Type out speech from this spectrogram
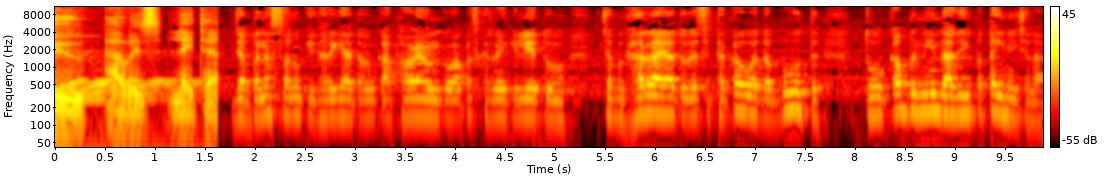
Two hours later. जब बनस वालों के घर गया था उनका फावड़ा उनको वापस करने के लिए तो जब घर आया तो वैसे थका हुआ था बहुत तो कब नींद आ गई पता ही नहीं चला।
